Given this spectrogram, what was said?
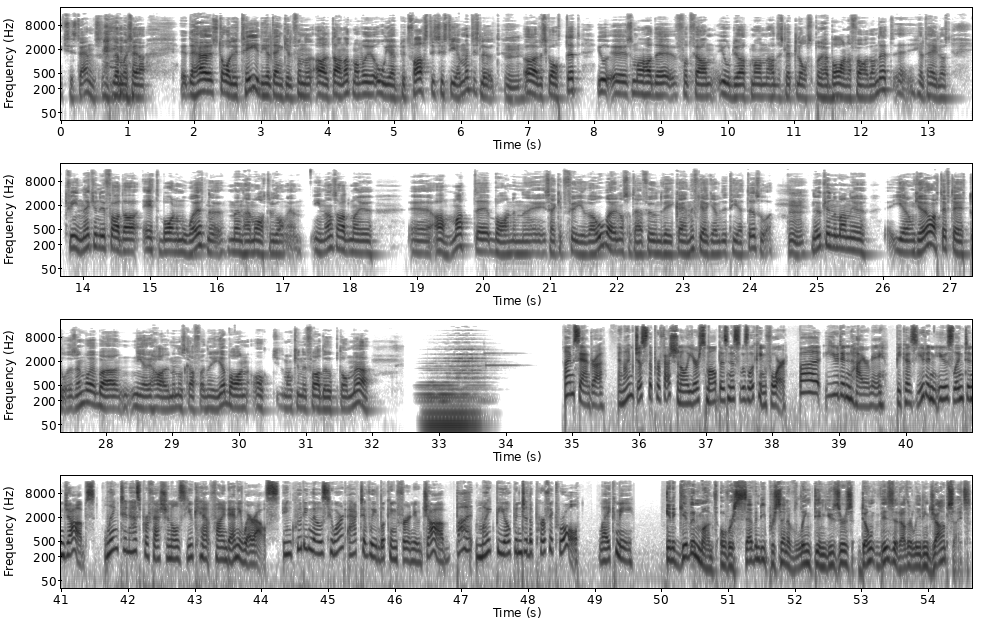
existens, lär man säga. Det här stal ju tid helt enkelt från allt annat. Man var ju ohjälpligt fast i systemet till slut. Överskottet jo, eh, som man hade fått fram gjorde ju att man hade släppt loss på det här barnafödandet eh, helt hejdlöst. Kvinnor kunde ju föda ett barn om året nu med den här mattillgången. Innan så hade man ju eh, ammat eh, barnen i säkert fyra år eller något sånt där för att undvika ännu fler graviditeter och så. Nu kunde man ju ge dem gröt efter ett år. Sen var det bara ner i halmen och skaffa nya barn och man kunde föda upp dem med. I'm Sandra, and I'm just the professional your small business was looking for. But you didn't hire me because you didn't use LinkedIn jobs. LinkedIn has professionals you can't find anywhere else, including those who aren't actively looking for a new job but might be open to the perfect role, like me. In a given month, over 70% of LinkedIn users don't visit other leading job sites.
